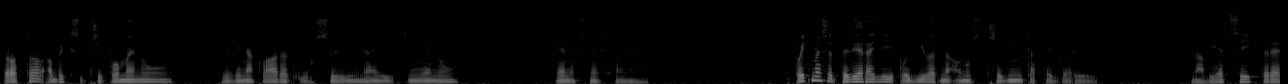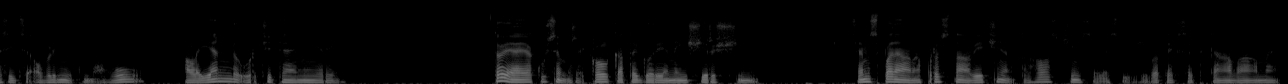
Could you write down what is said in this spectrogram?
Proto, abych si připomenul, že vynakládat úsilí na jejich změnu je nesmyslné. Pojďme se tedy raději podívat na onu střední kategorii. Na věci, které sice ovlivnit mohu, ale jen do určité míry. To je, jak už jsem řekl, kategorie nejširší. Sem spadá naprostá většina toho, s čím se ve svých životech setkáváme.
